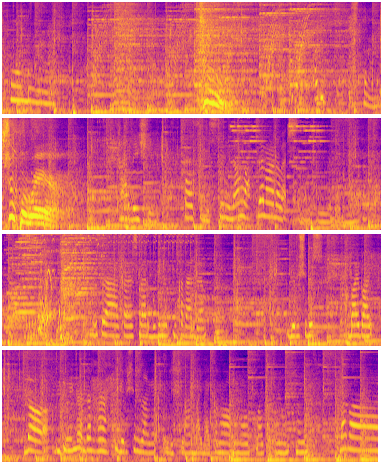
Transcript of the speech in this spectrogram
Super rare. Kardeşim. Kalsın senin Allah belanı versin. Mesela arkadaşlar bugünlük bu kadardı. Görüşürüz. Bay bay. Daha videoyu nereden? Ha, görüşürüz arkadaşlar. Bay bay. Kanala abone olup like atmayı unutmayın. Bay bay.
